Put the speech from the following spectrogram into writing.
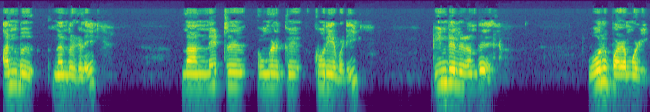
அன்பு நண்பர்களே நான் நேற்று உங்களுக்கு கூறியபடி இன்றிலிருந்து ஒரு பழமொழி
